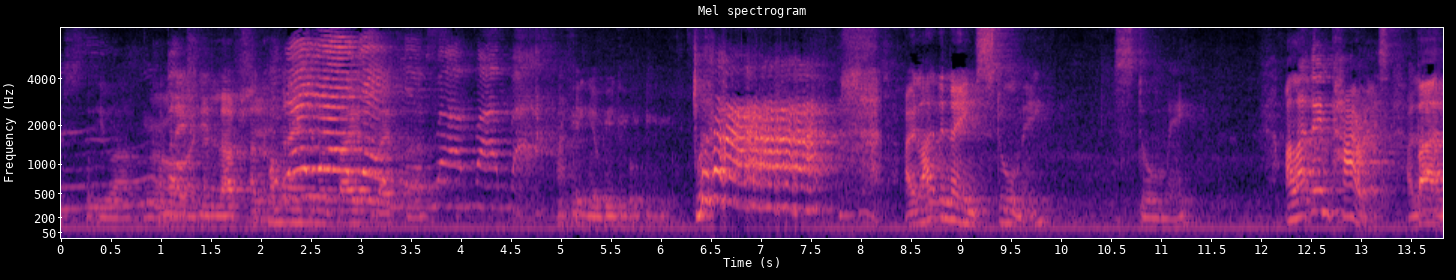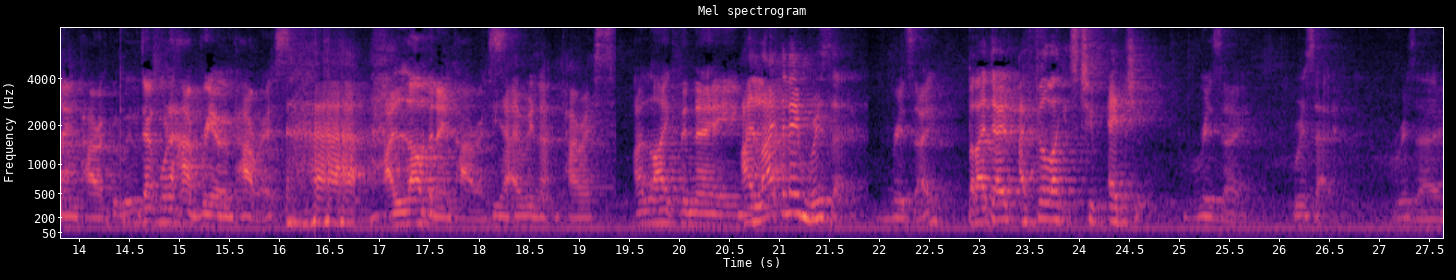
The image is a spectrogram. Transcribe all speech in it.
which is what you are. Oh, a combination he of- loves A combination of both, both of us. I think you're beautiful. I like the name Stormy. Stormy. I like the name Paris. I but love the name Paris, but we don't want to have Rio in Paris. I love the name Paris. Yeah, I really like Paris. I like the name I like the name Rizzo, Rizzo. but I don't. I feel like it's too edgy. Rizzo. Rizzo. Rizzo.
